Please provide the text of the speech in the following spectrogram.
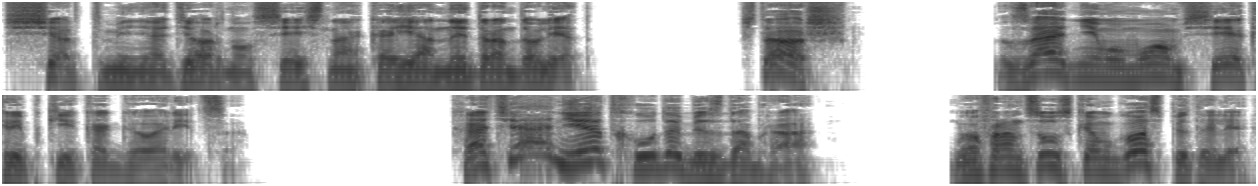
Черт меня дернул сесть на окаянный драндулет. Что ж, задним умом все крепки, как говорится. Хотя нет худа без добра. Во французском госпитале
